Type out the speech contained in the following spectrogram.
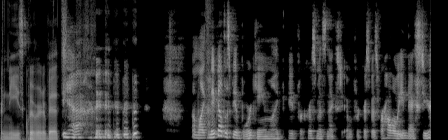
Her knees quivered a bit. Yeah. I'm like, maybe I'll just be a board game like for Christmas next year. For Christmas for Halloween next year.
